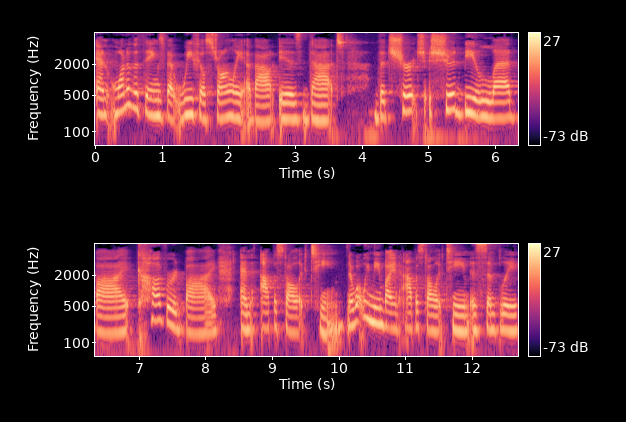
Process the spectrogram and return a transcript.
And one of the things that we feel strongly about is that the church should be led by, covered by an apostolic team. Now, what we mean by an apostolic team is simply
